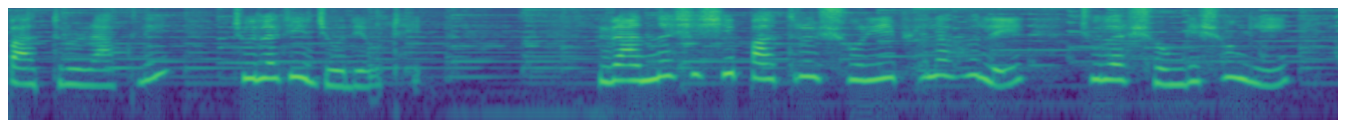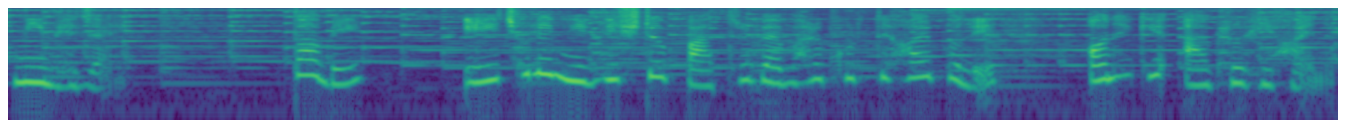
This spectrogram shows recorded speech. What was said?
পাত্র রাখলে চুলাটি জ্বলে ওঠে। রান্না শেষে পাত্র সরিয়ে ফেলা হলে চুলার সঙ্গে সঙ্গে নিভে যায়। তবে এই চুলে নির্দিষ্ট পাত্র ব্যবহার করতে হয় বলে অনেকে আগ্রহী হয় না।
